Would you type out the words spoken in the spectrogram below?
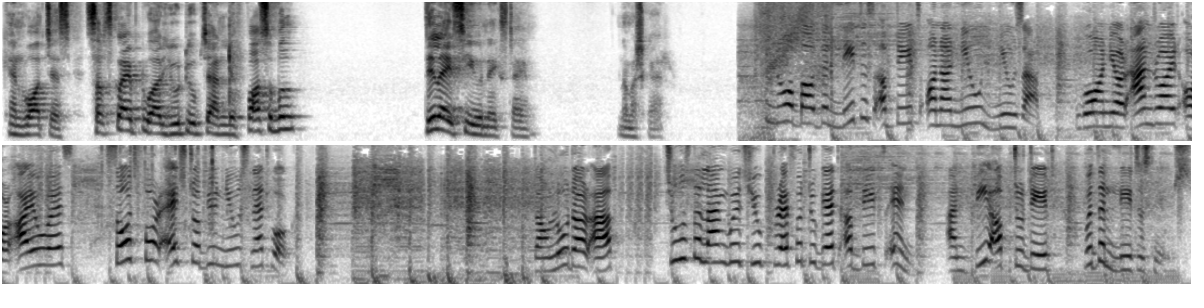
can watch us. Subscribe to our YouTube channel if possible. Till I see you next time. Namaskar about the latest updates on our new news app. Go on your Android or iOS, search for HW News Network. Download our app, choose the language you prefer to get updates in, and be up to date with the latest news.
